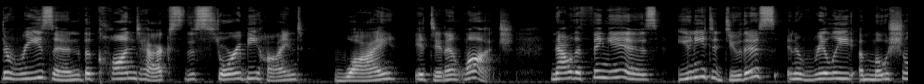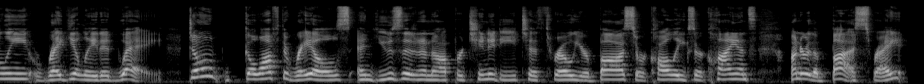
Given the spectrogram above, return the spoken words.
the reason, the context, the story behind why it didn't launch. Now, the thing is, you need to do this in a really emotionally regulated way. Don't go off the rails and use it as an opportunity to throw your boss or colleagues or clients under the bus, right?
